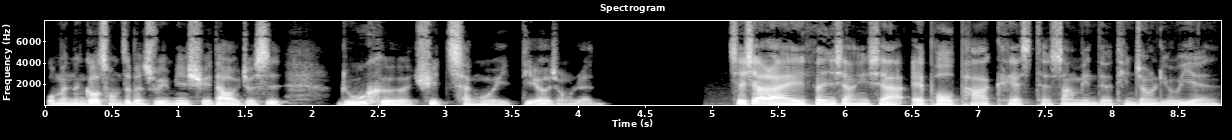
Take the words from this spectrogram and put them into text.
我们能够从这本书里面学到，就是如何去成为第二种人。接下来分享一下 Apple Podcast 上面的听众留言。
